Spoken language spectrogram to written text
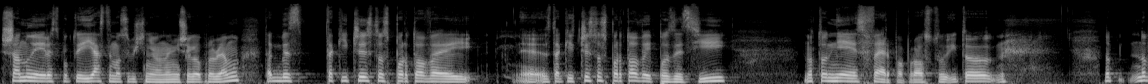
szanuję i respektuję, ja z tym osobiście nie mam najmniejszego problemu, tak by z takiej czysto sportowej, yy, z takiej czysto sportowej pozycji no to nie jest fair po prostu i to... No, no,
